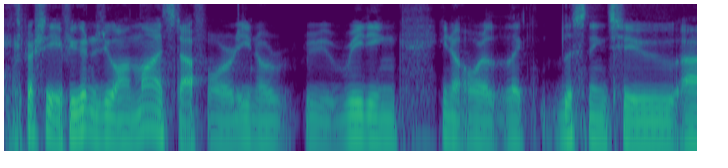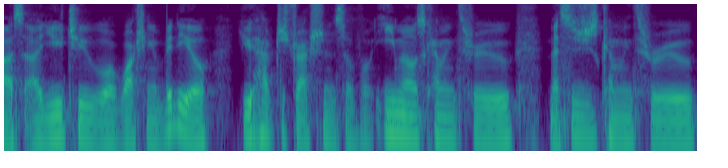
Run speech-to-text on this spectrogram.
especially if you're going to do online stuff or you know reading, you know, or like listening to uh, YouTube or watching a video. You have distractions of emails coming through, messages coming through,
